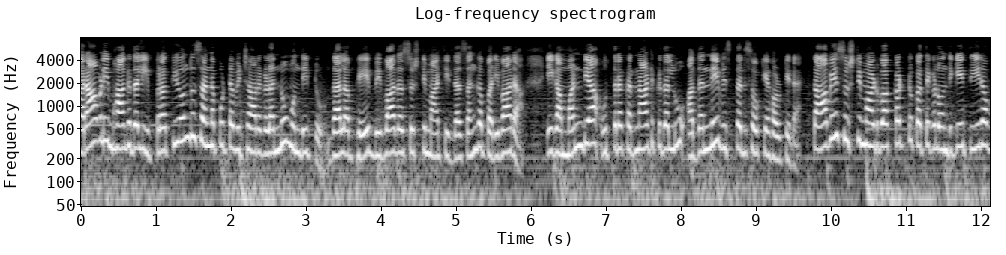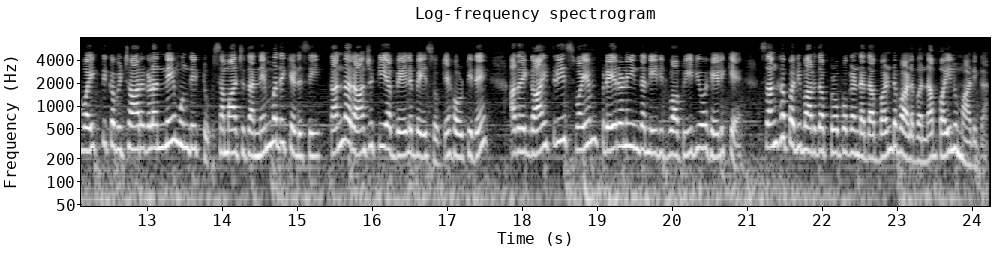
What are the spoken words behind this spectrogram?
ಕರಾವಳಿ ಭಾಗದಲ್ಲಿ ಪ್ರತಿಯೊಂದು ಸಣ್ಣ ಪುಟ್ಟ ವಿಚಾರಗಳನ್ನು ಮುಂದಿಟ್ಟು ಗಲಭೆ, ವಿವಾದ ಸೃಷ್ಟಿ ಮಾಡ್ತಿದ್ದ ಸಂಘ ಪರಿವಾರ ಈಗ ಮಂಡ್ಯ, ಉತ್ತರ ಕರ್ನಾಟಕದಲ್ಲೂ ಅದನ್ನೇ ವಿಸ್ತರಿಸೋಕೆ ಹೊರಟಿದೆ. ತಾವೇ ಸೃಷ್ಟಿ ಮಾಡುವ ಕಟ್ಟುಕತೆಗಳೊಂದಿಗೆ ತೀರಾ ವೈಯಕ್ತಿಕ ವಿಚಾರಗಳನ್ನೇ ಮುಂದಿಟ್ಟು ಸಮಾಜದ ನೆಮ್ಮದಿ ಕೆಡಿಸಿ ತನ್ನ ರಾಜಕೀಯ ಬೇಳೆ ಬೇಯಿಸೋಕೆ ಹೊರಟಿದೆ. ಆದರೆ ಗಾಯತ್ರಿ ಸ್ವಯಂ ಪ್ರೇರಣೆಯಿಂದ ನೀಡಿರುವ ವಿಡಿಯೋ ಹೇಳಿಕೆ ಸಂಘ ಪರಿವಾರದ ಪ್ರೋಪಗಂಡದ ಬಂಡವಾಳವನ್ನ ಬಯಲು ಮಾಡಿದೆ.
